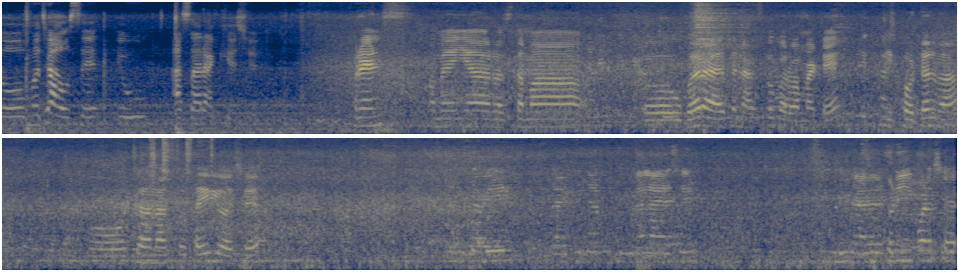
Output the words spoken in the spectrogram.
તો મજા આવશે એવું આશા રાખીએ છીએ. ફ્રેન્ડ્સ અમે અહીંયા રસ્તામાં ઊભા રહ્યા છે નાસ્તો કરવા માટે એક હોટલમાં ચા નાસ્તો થઈ ગયો છે. સુખડી પણ છે.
